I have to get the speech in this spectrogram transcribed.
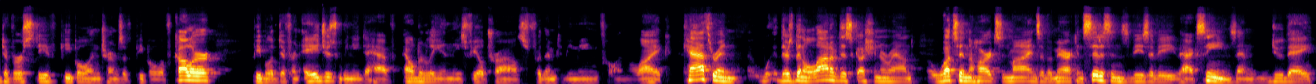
diversity of people in terms of people of color, people of different ages. We need to have elderly in these field trials for them to be meaningful and the like. Katherine, there's been a lot of discussion around what's in the hearts and minds of American citizens vis a vis vaccines and do they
